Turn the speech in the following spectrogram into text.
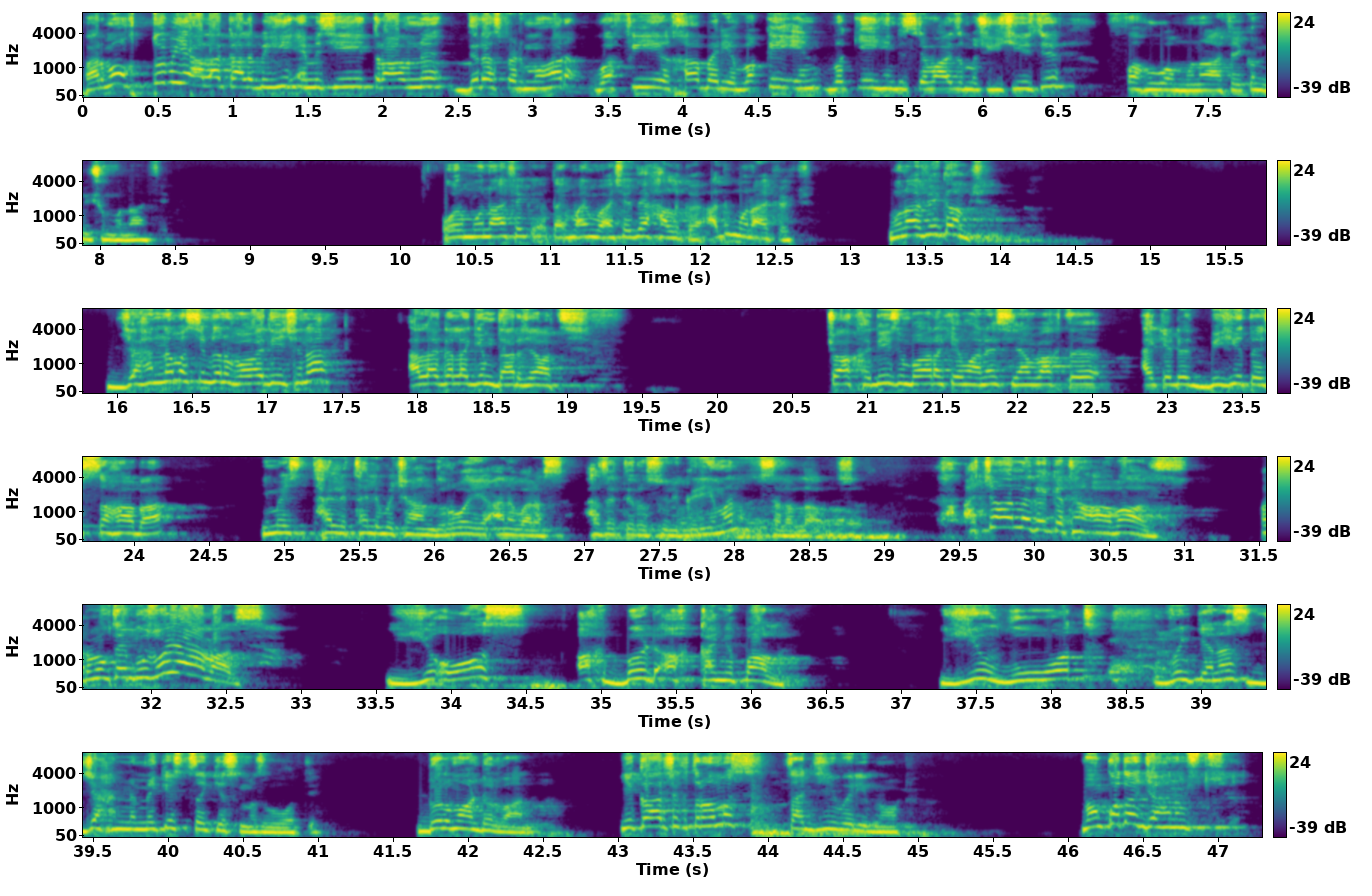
فرموخ تو بھی اعلیٰ قلب ہی أمس یی تراونہٕ دلس پٮ۪ٹھ مۄہر وفی خبر وقی ان وقی ہندس رواجس منٛز چھُ یہِ فہو منافق یہِ چھُ منافق اور منافق تۄہہِ وۄنۍ باسیو تۄہہِ ہلکہٕ اَدٕ منافق چھُ منافق کم چھُ جہنمس یِم زن وادی نا الگ الگ یِم درجات چھِ چھُ اکھ حدیٖث مُبارک یِوان اَسہِ ییٚمہِ وقتہٕ اَکہِ بِہِتھ ٲسۍ صحابہ یِم ٲسۍ تھلہِ تھلہِ وٕچھان انورس حضرت رسول کریٖمن صلی اللہ علیہ وسلم اچانک گٔے آواز فرموکھ تۄہہِ بوٗزوٕ یہِ آواز یہِ اوس اکھ بٔڑ اکھ کنہِ پل یہ ووت ونکس جہنمکس ژکس مز ووت یہ۔ ڈلوان ڈلوان۔ یہ کر چھکھ ترٲمٕژ ژتجی ؤری برونٛٹھ۔ وۄنۍ کوٗتاہ جہنم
